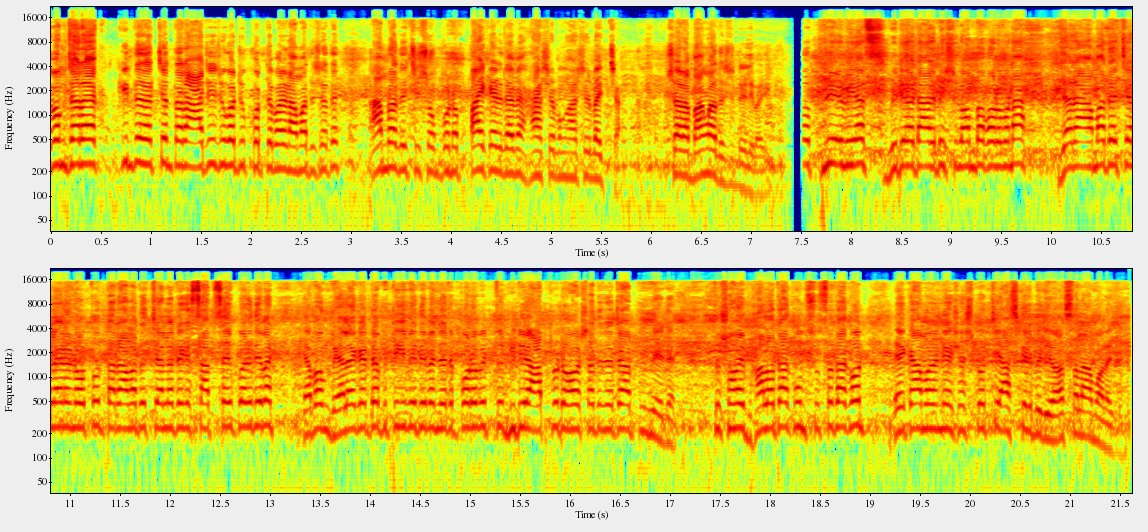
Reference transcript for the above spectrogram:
এবং যারা কিনতে যাচ্ছেন, তারা আজই যোগাযোগ করতে পারেন আমাদের সাথে। আমরা দিচ্ছি সম্পূর্ণ পাইকারি দামে হাঁস এবং হাঁসের বাচ্চা। সারা বাংলাদেশে ডেলিভারি প্রিয় ভিউয়ার্স ভিডিওটা আর বেশি লম্বা করব না। যারা আমাদের চ্যানেলে নতুন, তারা আমাদের চ্যানেলটাকে সাবস্ক্রাইব করে দেবেন এবং বেলাগেটটা টিভি দেবেন যাতে পরবর্তী ভিডিও আপলোড হওয়ার সাথে সাথে আপনি পেয়ে যান। তো সবাই ভালো থাকুন, সুস্থ থাকুন। এই কামনা নিয়ে শেষ করছি আজকের ভিডিও আসসালামু আলাইকুম।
